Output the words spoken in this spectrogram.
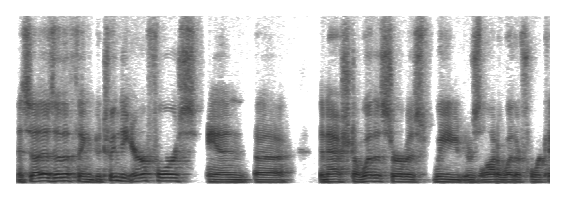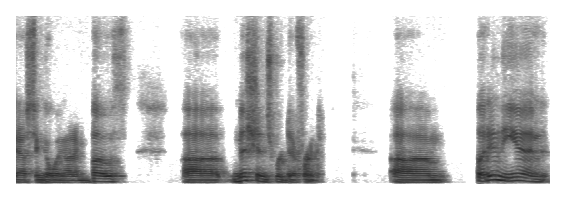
And so there's other thing between the Air Force and uh, the National Weather Service. We there's a lot of weather forecasting going on in both. Uh, missions were different, um, but in the end,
